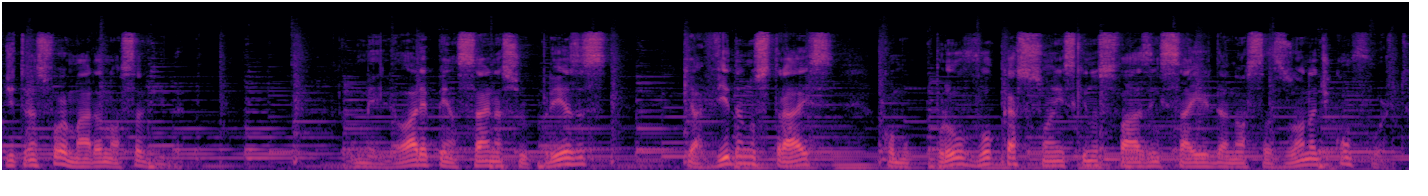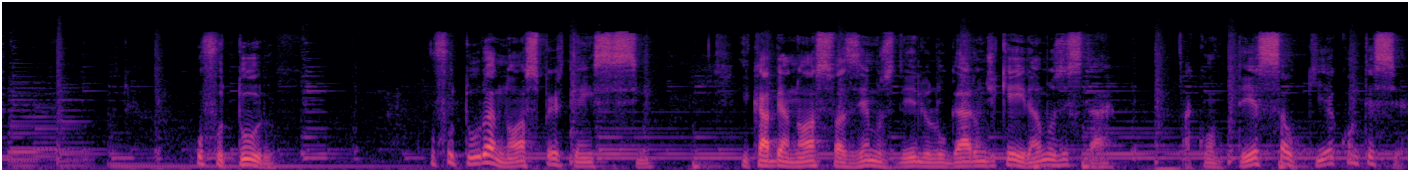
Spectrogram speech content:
de transformar a nossa vida. Melhor é pensar nas surpresas que a vida nos traz como provocações que nos fazem sair da nossa zona de conforto. O futuro, o futuro a nós pertence sim, e cabe a nós fazermos dele o lugar onde queiramos estar, aconteça o que acontecer.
